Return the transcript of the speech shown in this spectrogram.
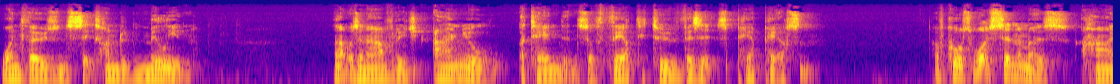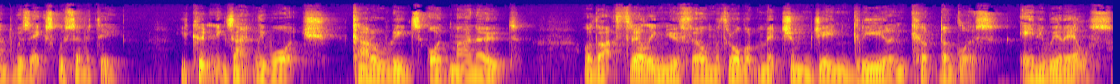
1,600 million. That was an average annual attendance of 32 visits per person. Of course, what cinemas had was exclusivity. You couldn't exactly watch Carol Reed's Odd Man Out or that thrilling new film with Robert Mitchum, Jane Greer, and Kirk Douglas anywhere else.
